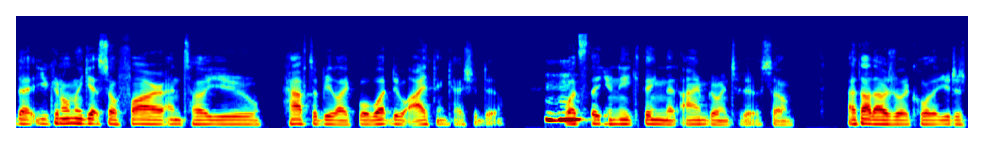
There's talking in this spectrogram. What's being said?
that you can only get so far until you have to be like, well, what do I think I should do? Mhm. What's the unique thing that I'm going to do? So I thought that was really cool that you just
